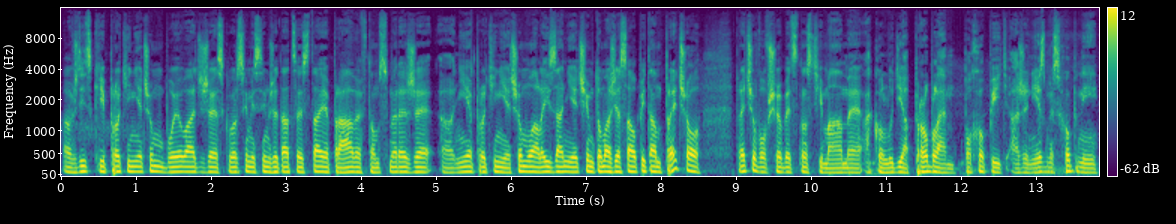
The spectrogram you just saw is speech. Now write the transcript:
vždycky proti niečomu bojovať, že skôr si myslím, že tá cesta je práve v tom smere, že e, nie proti niečomu, ale i za niečím. Tomáš, ja sa opýtam, prečo, prečo vo všeobecnosti máme ako ľudia problém pochopiť a že nie sme schopní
